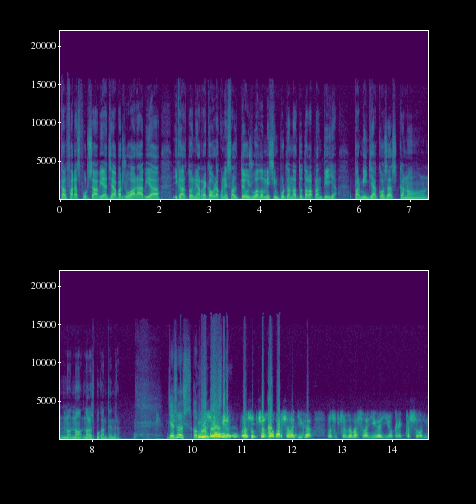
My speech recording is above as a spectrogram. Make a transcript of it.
Cal fer esforçar, viatjar per jugar a Aràbia i que el torni a recaure quan és el teu jugador més important de tota la plantilla. Per mi hi ha coses que no, no, no, no les puc entendre. Jesús, com ho Sí, entens? les opcions del Barça a la Lliga, les opcions del Barça a la Lliga jo crec que són,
